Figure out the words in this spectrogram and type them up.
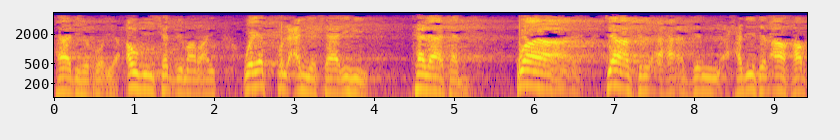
هذه الرؤيا أو من شر ما رأيت. ويدخل عن يساره ثلاثا. وجاء في الحديث الآخر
